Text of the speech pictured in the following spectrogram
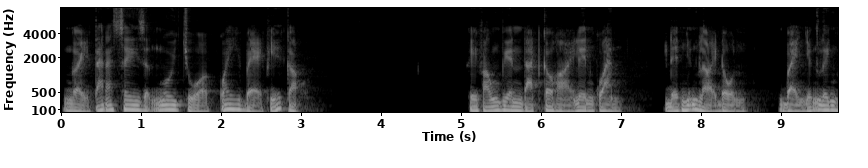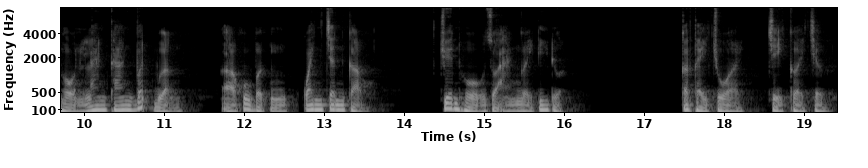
Người ta đã xây dựng ngôi chùa quay về phía cầu Khi phóng viên đặt câu hỏi liên quan Đến những lời đồn Về những linh hồn lang thang vất vưởng Ở khu vực quanh chân cầu Chuyên hù dọa người đi đường. Các thầy chùa chỉ cười trừ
